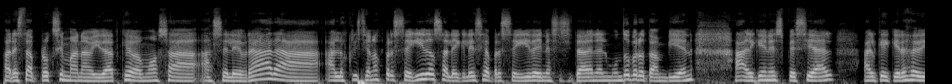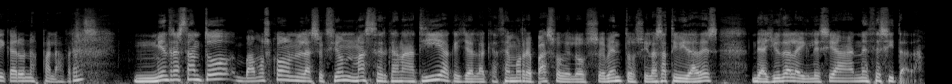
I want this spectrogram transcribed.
para esta próxima Navidad que vamos a, celebrar a, a, los cristianos perseguidos, a la iglesia perseguida y necesitada en el mundo, pero también a alguien especial al que quieres dedicar unas palabras. Mientras tanto, vamos con la sección más cercana a ti, aquella en la que hacemos repaso de los eventos y las actividades de ayuda a la iglesia necesitada.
